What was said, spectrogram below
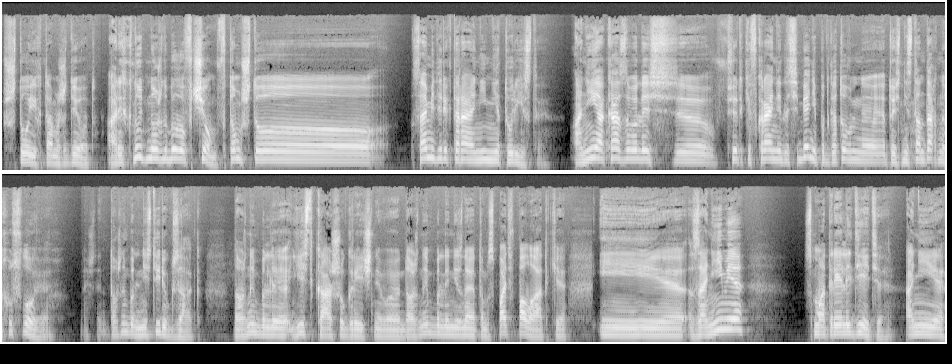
что их там ждет. А рискнуть нужно было в чем? В том, что сами директора, они не туристы. Они оказывались э, все-таки в крайне для себя неподготовленных, то есть нестандартных условиях. Значит, должны были нести рюкзак, должны были есть кашу гречневую, должны были, не знаю, там спать в палатке. И за ними смотрели дети. Они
